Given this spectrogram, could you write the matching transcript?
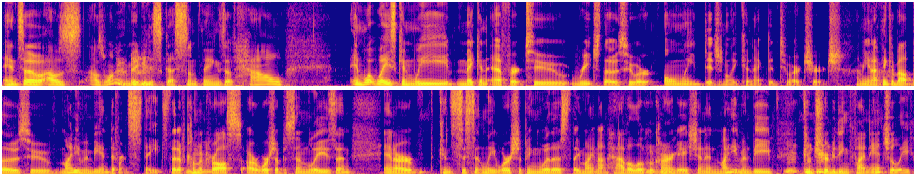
And so I was I was wanting to maybe discuss some things of how in what ways can we make an effort to reach those who are only digitally connected to our church? I mean, I think about those who might even be in different states that have come mm-hmm. across our worship assemblies and and are consistently worshiping with us. They might not have a local mm-hmm. congregation and might even be contributing financially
